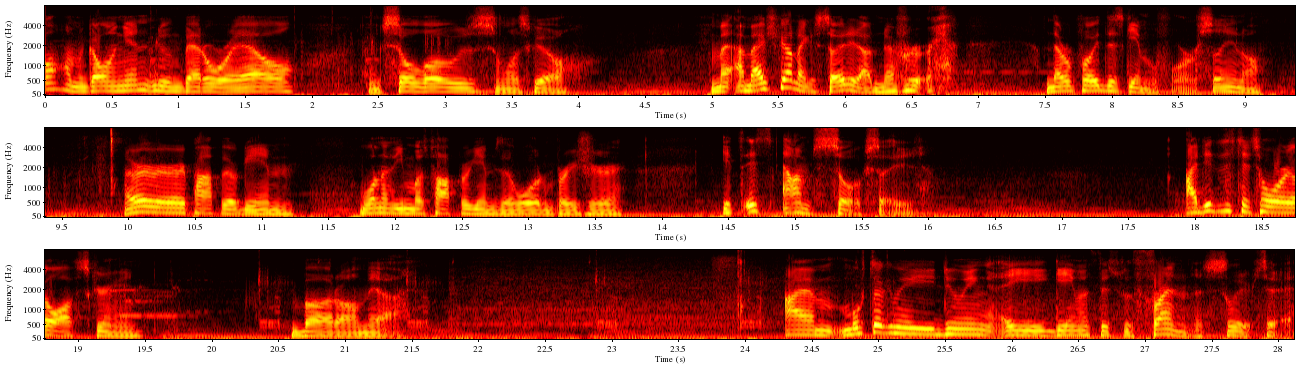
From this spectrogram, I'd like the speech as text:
I'm going in, doing Battle Royale, doing solos, and let's go. I'm, I'm actually kind of excited. I've never, never played this game before, so you know. A very, very popular game. One of the most popular games in the world, I'm pretty sure. It's, it's, I'm so excited. I did this tutorial off screen. But, um, yeah. I'm most likely doing a game of this with friends later today.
